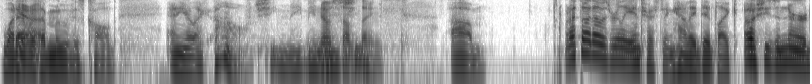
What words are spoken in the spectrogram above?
whatever Yeah. the move is called, and you're like, "Oh, she maybe You know she- something. but I thought that was really interesting how they did like, oh, she's a nerd,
